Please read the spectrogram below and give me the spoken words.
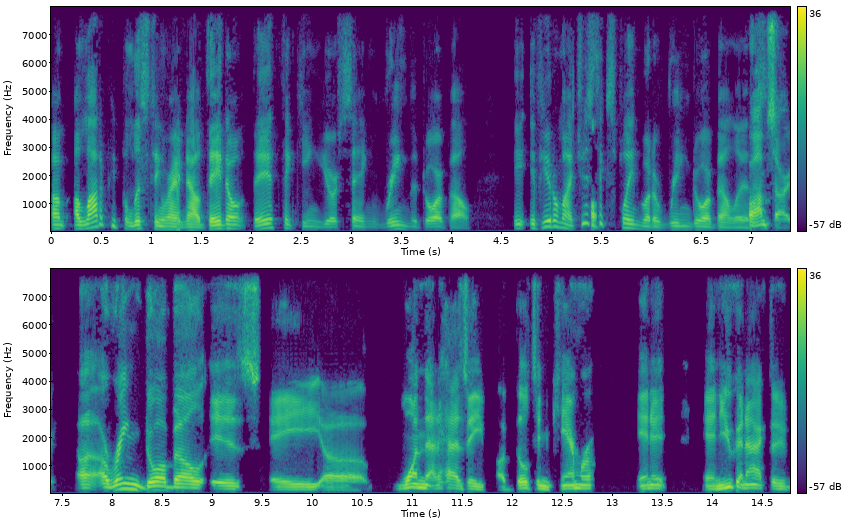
Um, a lot of people listening right now, they don't. They're thinking you're saying ring the doorbell. If you don't mind, just oh. explain what a ring doorbell is. Oh, I'm sorry. Uh, a ring doorbell is a uh, one that has a, a, built-in camera in it, and you can active,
